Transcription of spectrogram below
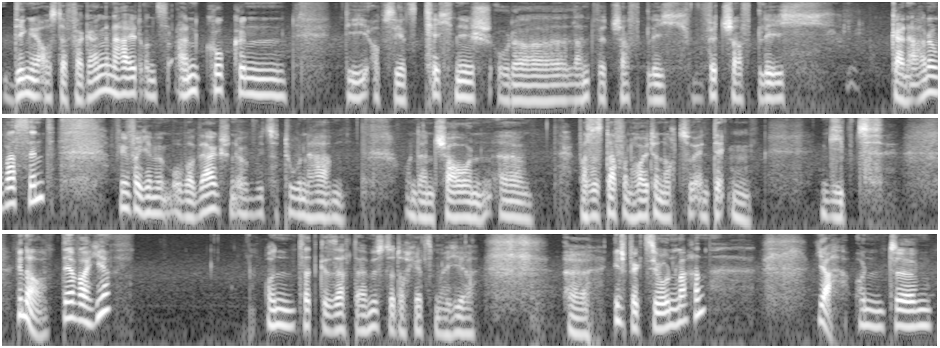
Dinge aus der Vergangenheit uns angucken, die, ob sie jetzt technisch oder landwirtschaftlich, wirtschaftlich, keine Ahnung was sind, auf jeden Fall hier mit dem Oberbergischen irgendwie zu tun haben und dann schauen, äh, was es davon heute noch zu entdecken gibt. Genau, der war hier und hat gesagt, da müsste doch jetzt mal hier äh, Inspektion machen. Ja, und ähm,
